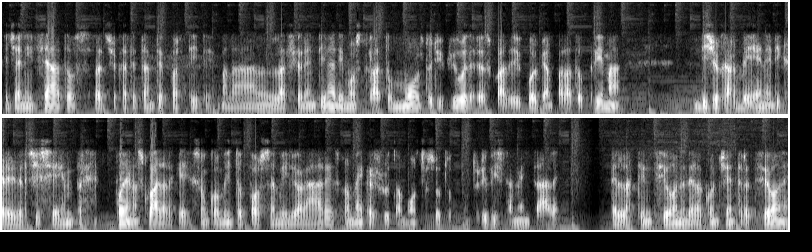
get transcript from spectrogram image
è già iniziato, sono state giocate tante partite, ma la, la Fiorentina ha dimostrato molto di più delle squadre di cui abbiamo parlato prima di giocare bene, di crederci sempre. Poi è una squadra che sono convinto possa migliorare, secondo me è cresciuta molto sotto il punto di vista mentale, dell'attenzione, della concentrazione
